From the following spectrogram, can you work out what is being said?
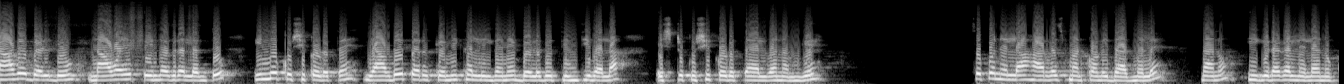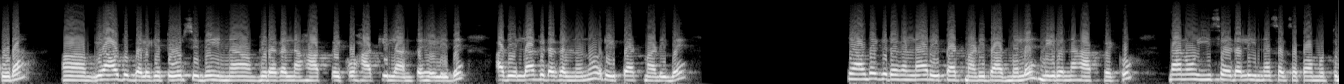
ನಾವೇ ಬೆಳೆದು, ನಾವೇ ತಿನ್ನೋದ್ರಲ್ಲಂತೂ ಇನ್ನೂ ಖುಷಿ ಕೊಡುತ್ತೆ. ಯಾವುದೇ ತರ ಕೆಮಿಕಲ್ ಇಲ್ದೇನೆ ಬೆಳೆದು ತಿಂತೀವಲ್ಲ, ಎಷ್ಟು ಖುಷಿ ಕೊಡುತ್ತೆ ಅಲ್ವಾ ನಮ್ಗೆ? ಸೊಪ್ಪನ್ನೆಲ್ಲ ಹಾರ್ವೆಸ್ಟ್ ಮಾಡ್ಕೊಂಡಿದ್ದಾದ್ಮೇಲೆ ನಾನು ಈ ಗಿಡಗಳನ್ನೆಲ್ಲಾನು ಕೂಡ ಯಾವುದು ಬೆಳಗ್ಗೆ ತೋರಿಸಿದೆ, ಇನ್ನ ಗಿಡಗಳನ್ನ ಹಾಕ್ಬೇಕು, ಹಾಕಿಲ್ಲ ಅಂತ ಹೇಳಿದೆ. ಅದೆಲ್ಲಾ ಗಿಡಗಳನ್ನೂ ರೀಪಾರ್ಟ್ ಮಾಡಿದೆ. ಯಾವುದೇ ಗಿಡಗಳನ್ನ ರೀಪಾರ್ಟ್ ಮಾಡಿದಾದ್ಮೇಲೆ ನೀರನ್ನ ಹಾಕ್ಬೇಕು. ನಾನು ಈ ಸೈಡ್ ಅಲ್ಲಿ ಇನ್ನ ಸ್ವಲ್ಪ ಸ್ವಲ್ಪ ಮುತ್ತು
